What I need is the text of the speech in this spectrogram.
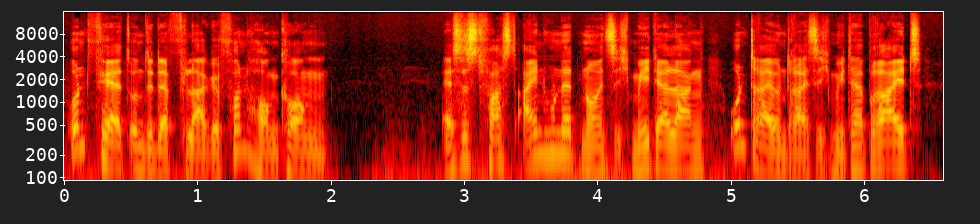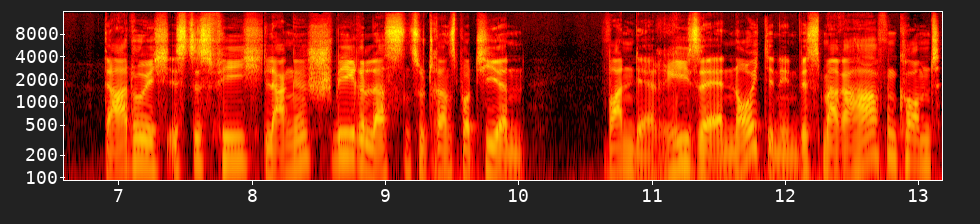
und fährt unter der Flagge von Hongkong. Es ist fast 190 Meter lang und 33 Meter breit. Dadurch ist es fähig, lange, schwere Lasten zu transportieren. Wann der Riese erneut in den Wismarer Hafen kommt,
